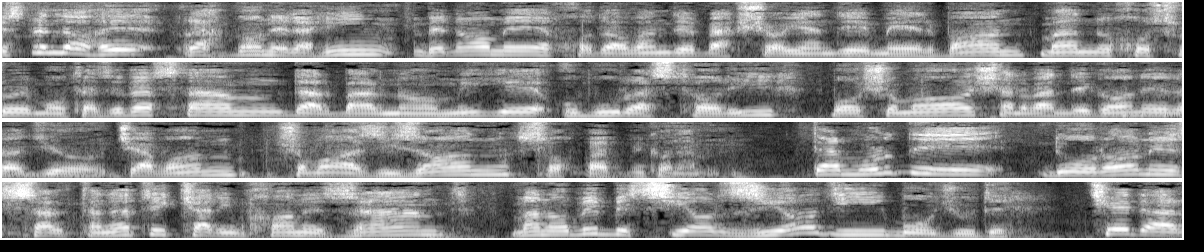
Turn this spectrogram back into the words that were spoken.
بسم الله الرحمن الرحیم. به نام خداوند بخشاینده مهربان. من خسرو معتزد هستم. در برنامه عبور از تاریخ با شما شنوندگان رادیو جوان شما عزیزان صحبت می کنم در مورد دوران سلطنت کریم خان زند منابع بسیار زیادی موجوده. چه در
